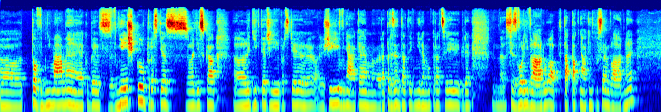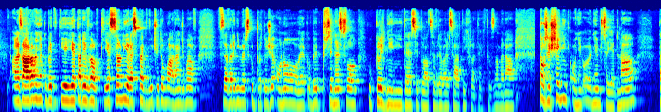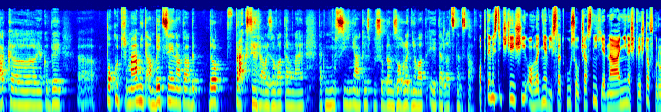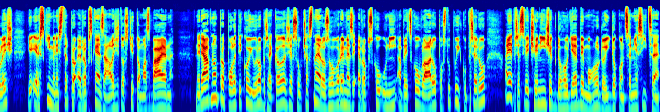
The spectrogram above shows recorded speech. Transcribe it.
to vnímáme jakoby z vnějšku, prostě z hlediska eh, lidí, kteří prostě žijí v nějakém reprezentativní demokracii, kde hm, si zvolí vládu a ta pak nějakým způsobem vládne. Ale zároveň jakoby je tady velký, je silný respekt vůči tomu aranžma v Severním Irsku, protože ono jakoby přineslo uklidnění té situace v 90. letech. To znamená, to řešení, o, ně, o něm se jedná, tak eh, jakoby, eh, pokud má mít ambici na to, aby bylo v praxi realizovatelné, tak musí nějakým způsobem zohledňovat i tenhle ten stav. Optimističtější ohledně výsledků současných jednání než Krištof Kruliš je irský ministr pro evropské záležitosti Thomas Byrne. Nedávno pro Politico Europe řekl, že současné rozhovory mezi Evropskou uní a britskou vládou postupují kupředu a je přesvědčený, že k dohodě by mohlo dojít do konce měsíce.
